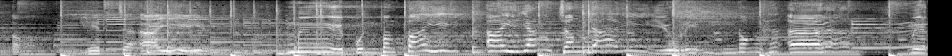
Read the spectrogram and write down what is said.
ำต้องเหตุใจมือบุญบังไป ไอยังจำได้อยู่ริมน้องหานเมื่อ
